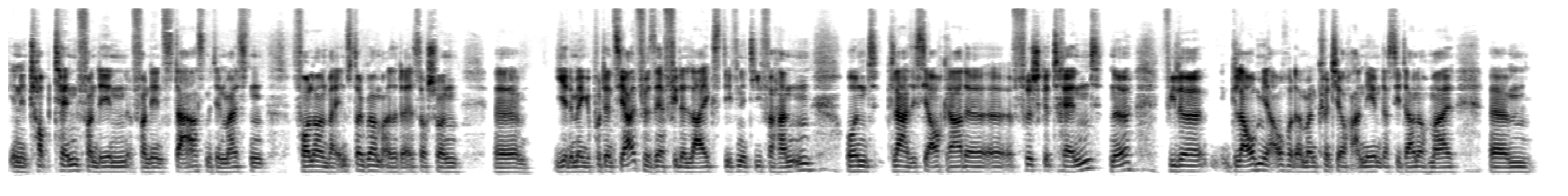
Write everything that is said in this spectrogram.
in den Top 10 von den, von den Stars mit den meisten Followern bei Instagram. Also da ist auch schon äh, jede Menge Potenzial für sehr viele Likes definitiv vorhanden. Und klar, sie ist ja auch gerade äh, frisch getrennt. Ne? Viele glauben ja auch, oder man könnte ja auch annehmen, dass sie da nochmal ähm,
